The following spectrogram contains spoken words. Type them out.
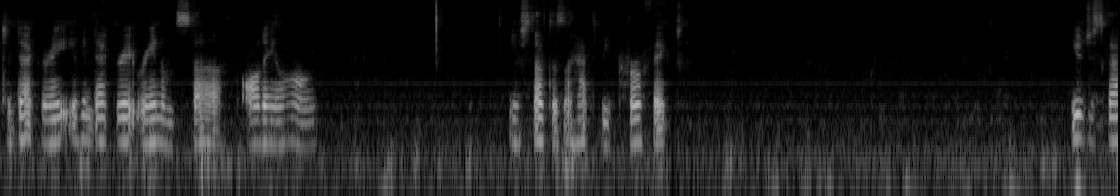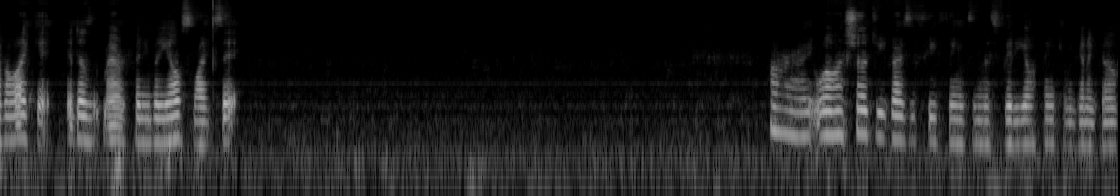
to decorate. You can decorate random stuff all day long. Your stuff doesn't have to be perfect. You just gotta like it. It doesn't matter if anybody else likes it. Alright, well I showed you guys a few things in this video. I think I'm gonna go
